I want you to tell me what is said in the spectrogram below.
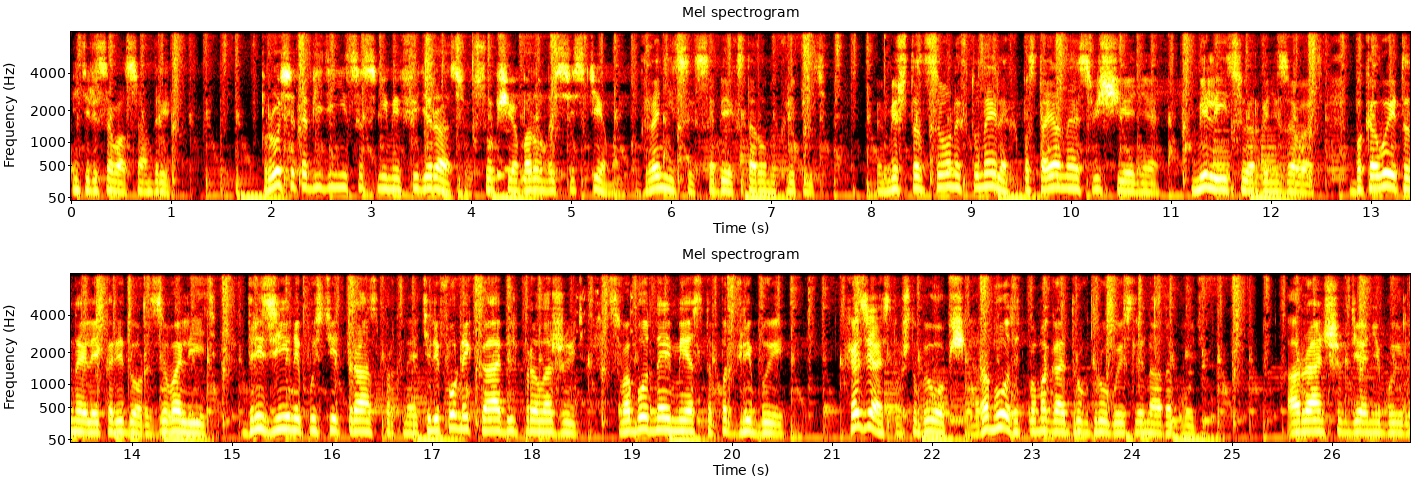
Интересовался Андрей. Просят объединиться с ними в федерацию, с общей оборонной системой, границы с обеих сторон укрепить. В межстанционных туннелях постоянное освещение, милицию организовать, боковые туннели и коридоры завалить, дрезины пустить транспортные, телефонный кабель проложить, свободное место под грибы. Хозяйство, чтобы общее, работать, помогать друг другу, если надо будет. А раньше где они были?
